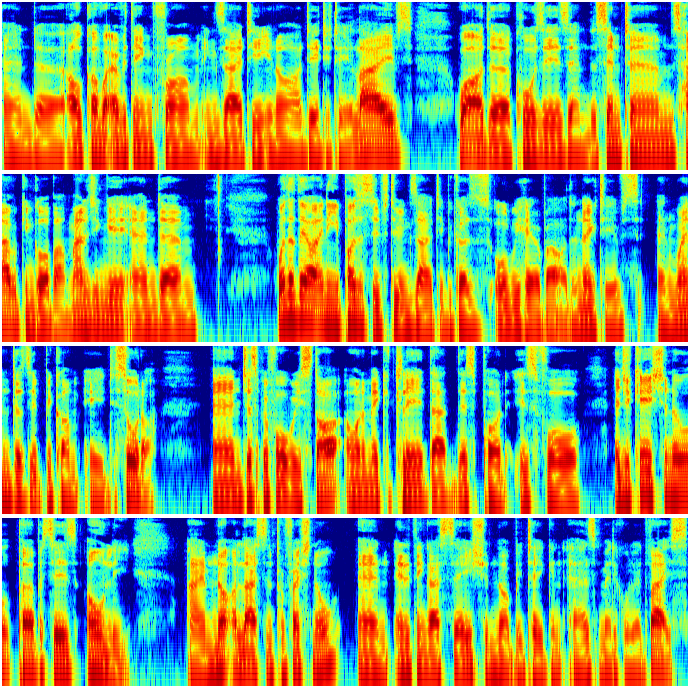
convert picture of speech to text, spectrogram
and uh, I'll cover everything from anxiety in our day to day lives, what are the causes and the symptoms, how we can go about managing it, and um, whether there are any positives to anxiety because all we hear about are the negatives, and when does it become a disorder. And just before we start, I want to make it clear that this pod is for educational purposes only. I am not a licensed professional, and anything I say should not be taken as medical advice.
